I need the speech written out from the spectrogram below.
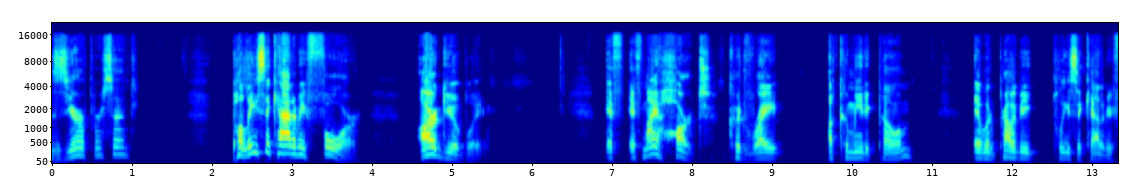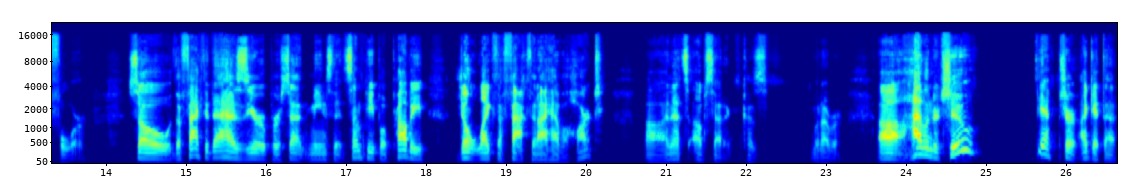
zero percent. Police Academy 4, arguably, if if my heart could write a comedic poem, it would probably be Police Academy 4. So the fact that that has 0% means that some people probably don't like the fact that I have a heart. Uh, and that's upsetting because whatever. Uh, Highlander 2, yeah, sure, I get that.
